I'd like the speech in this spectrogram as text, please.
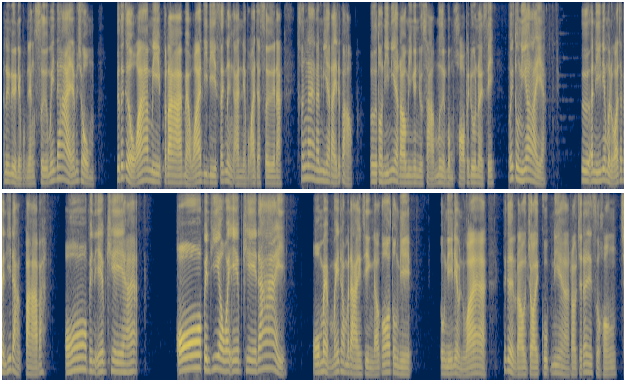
อันอื่นๆเนี่ยผมยังซื้อไม่ได้ท่านผู้ชม คือถ้าเกิดว่ามีปลาแบบว่าดีๆ สัก1อันเนี่ยผมอาจจะซื้อนะ ข้างหน้านั้นมีอะไรหรือเปล่า เออ ตอนนี้เนี่ยเรามีเงินอยู่30,000ผมขอไปดูหน่อยสิเฮ้ย ตรงนี้อะไรอะคืออันนี้เนี่ยเหมือนว่าจะเป็นที่ดักปลาปล่าอ๋อ เป็น AFK ครับอ๋อ เป็นที่เอาไว้ AFK ได้ โอ้แมปไม่ธรรมดาจริงๆ แล้วก็ตรงนี้ ตรงนี้เนี่ยเหมือนว่า ถ้าเกิดเราจอย group เนี่ย เราจะได้ในส่วนของฉ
